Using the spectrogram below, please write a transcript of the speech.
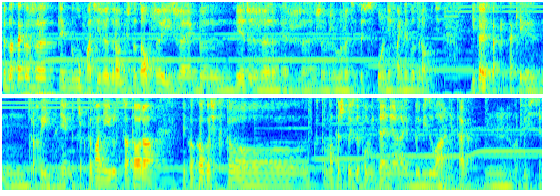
to dlatego, że jakby ufa ci, że zrobisz to dobrze i że jakby wierzy, że wiesz, że, że, że możecie coś wspólnie fajnego zrobić. I to jest takie, takie mm, trochę inne, nie? Traktowanie ilustratora jako kogoś, kto, kto ma też coś do powiedzenia jakby wizualnie, tak? Mm, oczywiście.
